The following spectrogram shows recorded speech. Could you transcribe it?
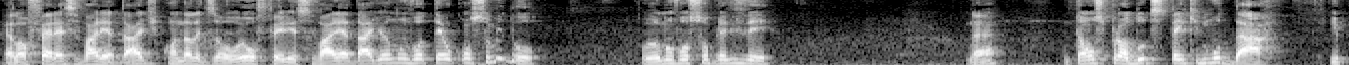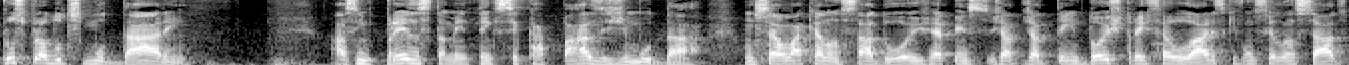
Ela oferece variedade quando ela diz: oh, eu ofereço variedade, eu não vou ter o consumidor, ou eu não vou sobreviver. Né? Então os produtos têm que mudar. E para os produtos mudarem, as empresas também têm que ser capazes de mudar. Um celular que é lançado hoje já, é, já, já tem dois, três celulares que vão ser lançados,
